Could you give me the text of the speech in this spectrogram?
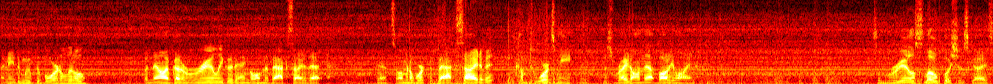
I need to move the board a little but now I've got a really good angle on the back side of that dent. So I'm going to work the back side of it and come towards me just right on that body line. Some real slow pushes, guys.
